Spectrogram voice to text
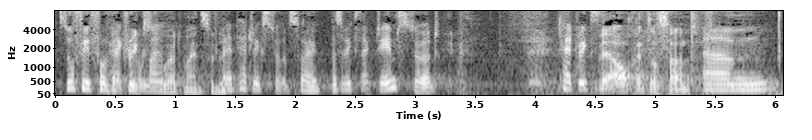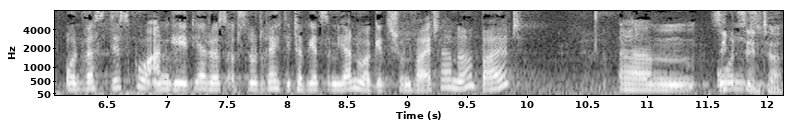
So viel vorweg. Patrick. Stewart meinst du, ne? Äh, Patrick Stewart, sorry. Was habe ich gesagt? James Stewart. Patrick Wäre auch interessant. ähm, und was Disco angeht, ja, du hast absolut recht. Ich glaube, jetzt im Januar geht's schon weiter, ne? Bald. Ähm, 17. Und,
